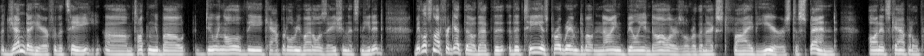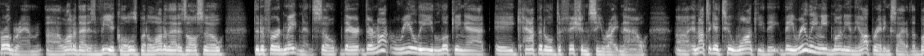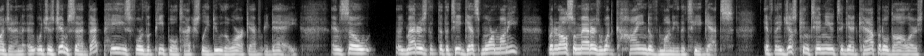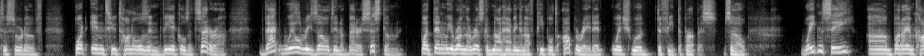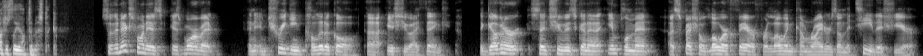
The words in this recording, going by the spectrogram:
agenda here for the T, um, talking about doing all of the capital revitalization that's needed. I mean, let's not forget though that the the T is programmed about nine billion dollars over the next five years to spend on its capital program. Uh, a lot of that is vehicles, but a lot of that is also the deferred maintenance. So they're they're not really looking at a capital deficiency right now. Uh, and not to get too wonky, they they really need money in the operating side of the budget, and uh, which, as Jim said, that pays for the people to actually do the work every day. And so it matters that, that the T gets more money, but it also matters what kind of money the T gets. If they just continue to get capital dollars to sort of put into tunnels and vehicles, et cetera, that will result in a better system. But then we run the risk of not having enough people to operate it, which would defeat the purpose. So wait and see, um, but I am cautiously optimistic. So the next one is is more of a an intriguing political uh, issue. I think the governor said she was going to implement a special lower fare for low income riders on the T this year,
